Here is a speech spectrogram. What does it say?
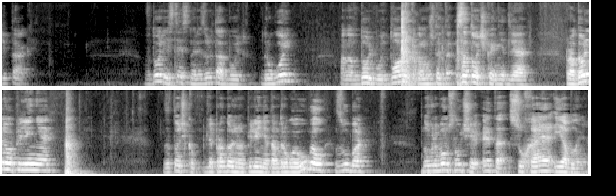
Итак, вдоль, естественно, результат будет другой она вдоль будет плавно, потому что это заточка не для продольного пиления. Заточка для продольного пиления, там другой угол зуба. Но в любом случае это сухая яблоня.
